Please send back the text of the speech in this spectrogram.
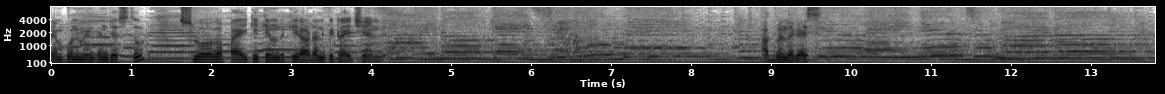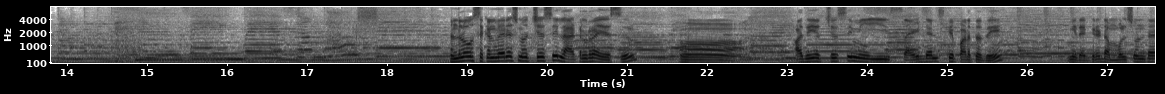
టెంపోని మెయింటైన్ చేస్తూ స్లోగా పైకి కిందకి రావడానికి ట్రై చేయండి. అర్థమైందా గైస్ ఇందులో సెకండ్ వేరియేషన్ వచ్చేసి లాటల్ రైస్ అది వచ్చేసి మీ ఈ సైడ్ డెల్స్కి పడుతుంది. మీ దగ్గర డంబుల్స్ ఉంటే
